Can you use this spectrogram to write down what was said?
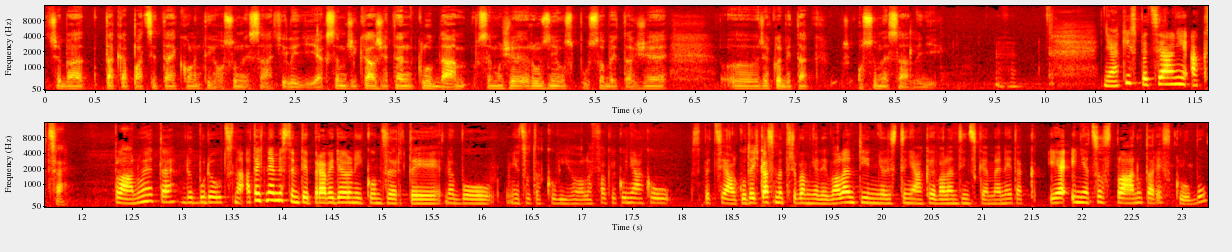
třeba ta kapacita je kolem těch 80 lidí. Jak jsem říkal, že ten klub dám se může různě uspůsobit, takže řekl by tak 80 lidí. Mm-hmm. Nějaký speciální akce plánujete do budoucna? A teď nemyslím ty pravidelné koncerty nebo něco takového, ale fakt jako nějakou speciálku. Teďka jsme třeba měli Valentín, měli jste nějaké valentínské meny, tak je i něco v plánu tady v klubu?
